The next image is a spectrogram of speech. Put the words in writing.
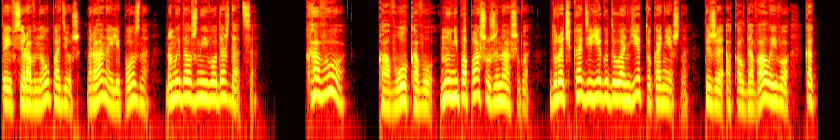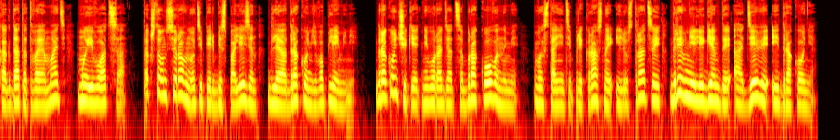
«Ты все равно упадешь, рано или поздно, но мы должны его дождаться». «Кого?» «Кого-кого? Ну не папашу же нашего!» Дурачка Диего де Ланьетто, конечно. Ты же околдовала его, как когда-то твоя мать моего отца. Так что он все равно теперь бесполезен для драконьего племени. Дракончики от него родятся бракованными. Вы станете прекрасной иллюстрацией древней легенды о деве и драконе.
